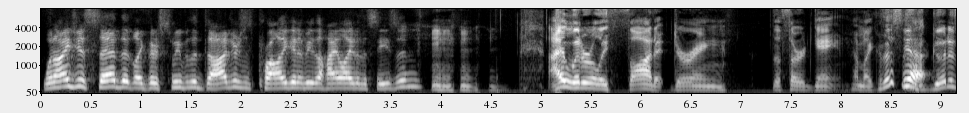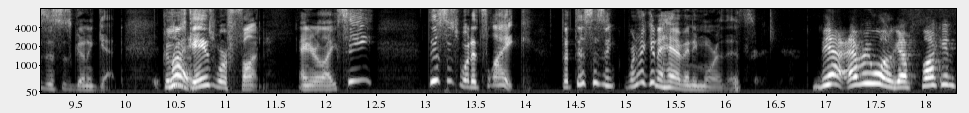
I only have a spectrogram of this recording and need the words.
when I just said that like their sweep of the Dodgers is probably going to be the highlight of the season? I literally thought it during the third game. I'm like, this is Yeah. as good as this is going to get. Because Right. those games were fun. And you're like, see, this is what it's like. But this isn't, we're not going to have any more of this. Yeah, everyone got fucking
